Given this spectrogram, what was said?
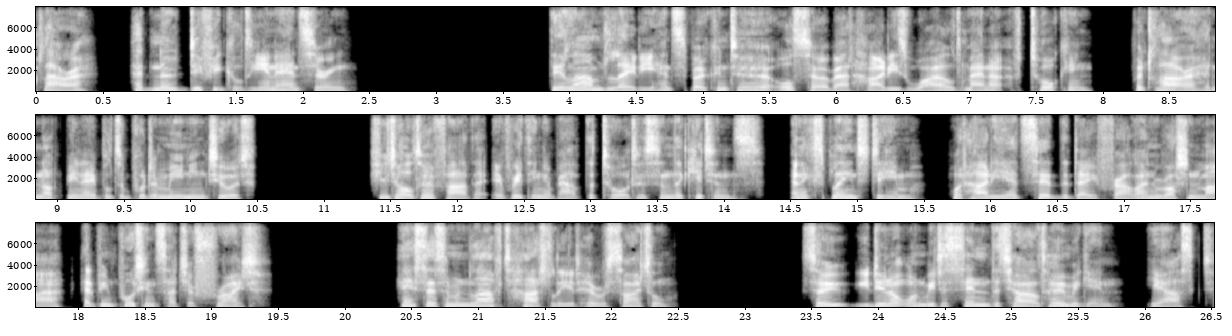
Clara had no difficulty in answering. The alarmed lady had spoken to her also about Heidi's wild manner of talking, but Clara had not been able to put a meaning to it. She told her father everything about the tortoise and the kittens, and explained to him what Heidi had said the day Fraulein Rottenmeier had been put in such a fright. Herr Sesemann laughed heartily at her recital. So you do not want me to send the child home again? he asked.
